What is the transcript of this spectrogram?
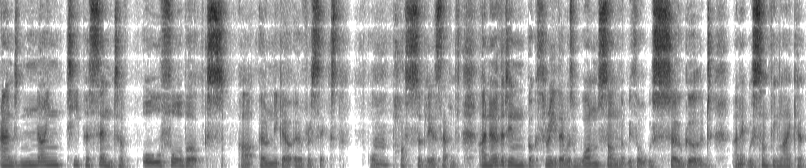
and ninety percent of all four books are only go over a sixth or possibly a seventh. I know that in book three there was one song that we thought was so good, and it was something like a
